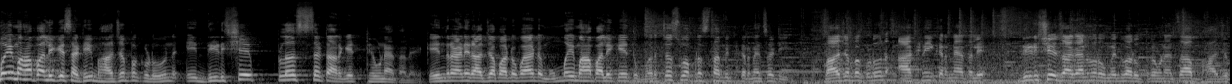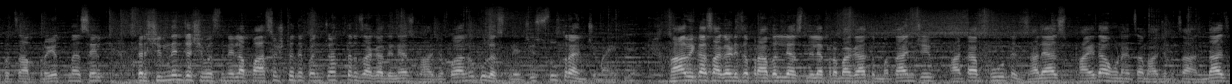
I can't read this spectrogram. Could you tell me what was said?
मुंबई महापालिकेसाठी भाजपकडून ए दीडशे प्लसचं टार्गेट ठेवण्यात आलंय. केंद्र आणि राज्यापाठोपाठ मुंबई महापालिकेत वर्चस्व प्रस्थापित करण्यासाठी भाजपकडून आखणी करण्यात आली. दीडशे जागांवर उमेदवार उतरवण्याचा भाजपचा प्रयत्न असेल तर शिंदेच्या शिवसेनेला पासष्ट ते पंच्याहत्तर जागा देण्यास भाजप अनुकूल असल्याची सूत्रांची माहिती आहे. महाविकास आघाडीचं प्राबल्य असलेल्या प्रभागात मतांची फाटाफूट झाल्यास फायदा होण्याचा भाजपचा अंदाज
